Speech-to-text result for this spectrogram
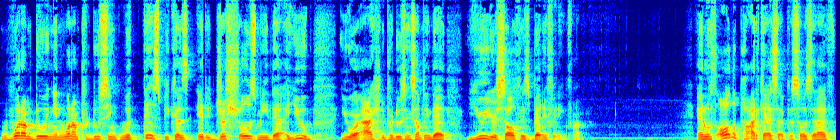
what I'm doing and what I'm producing with this because it just shows me that Ayub, you are actually producing something that you yourself is benefiting from. And with all the podcast episodes that I've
